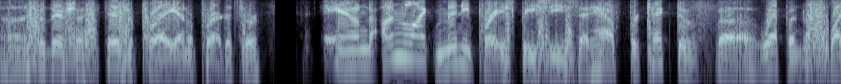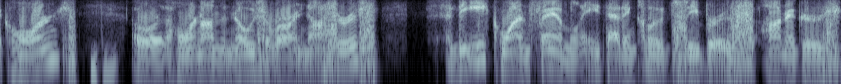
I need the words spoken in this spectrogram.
Uh, so there's a there's a prey and a predator. And unlike many prey species that have protective uh, weapons like horns mm-hmm. or the horn on the nose of a rhinoceros, the equine family, that includes zebras, onagers,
